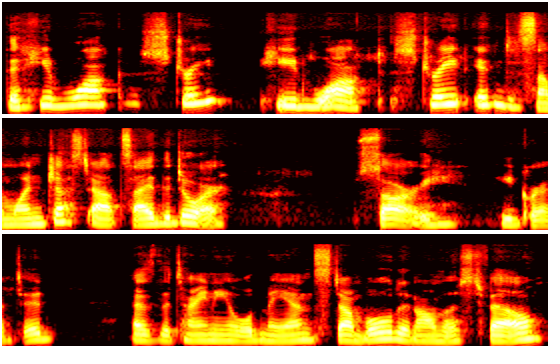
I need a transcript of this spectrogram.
that he'd walk straight he'd walked straight into someone just outside the door. Sorry, he grunted, as the tiny old man stumbled and almost fell.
